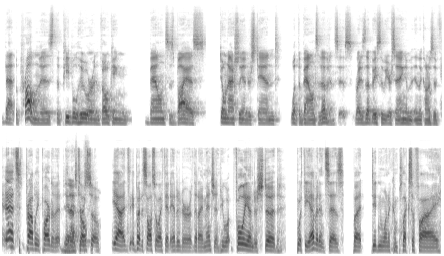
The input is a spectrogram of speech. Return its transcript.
that the problem is the people who are invoking balance as bias don't actually understand what the balance of evidence is right? Is that basically what you're saying in, the context of that's probably part of it and it's also yeah but it's also like that editor that i mentioned who fully understood what the evidence says but didn't want to complexify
